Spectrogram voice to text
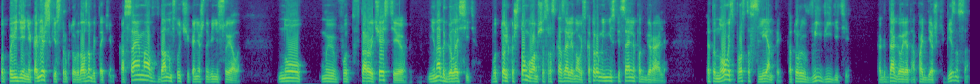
вот поведение коммерческие структуры должно быть таким. Касаемо в данном случае, конечно, Венесуэлы. Но мы вот второй части не надо голосить. Вот только что мы вам сейчас рассказали новость, которую мы не специально подбирали. Это новость просто с ленты, которую вы видите, когда говорят о поддержке бизнеса.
